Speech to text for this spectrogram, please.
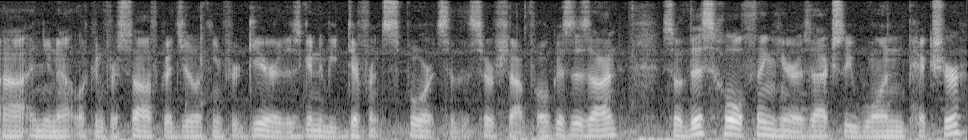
uh, and you're not looking for soft goods you're looking for gear there's going to be different sports that the surf shop focuses on so this whole thing here is actually one picture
